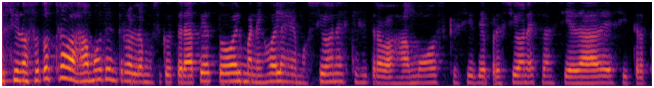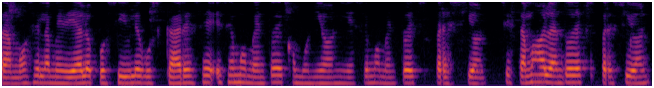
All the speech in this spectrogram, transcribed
si nosotros trabajamos dentro de la musicoterapia todo el manejo de las emociones, que si trabajamos, que si depresiones, ansiedades, y tratamos en la medida de lo posible buscar ese, ese momento de comunión y ese momento de expresión. Si estamos hablando de expresión,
